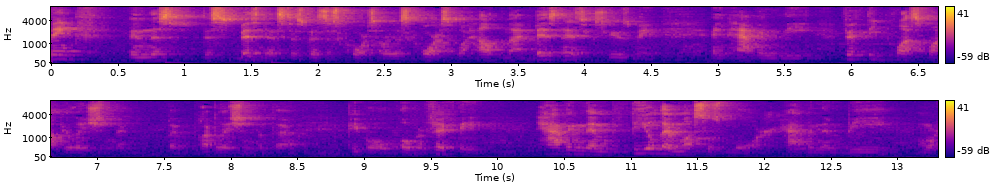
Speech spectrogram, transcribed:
think in this this business, this business course or this course will help my business, excuse me, in having the 50 plus population, the, the population of the people over 50, having them feel their muscles more, having them be more.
